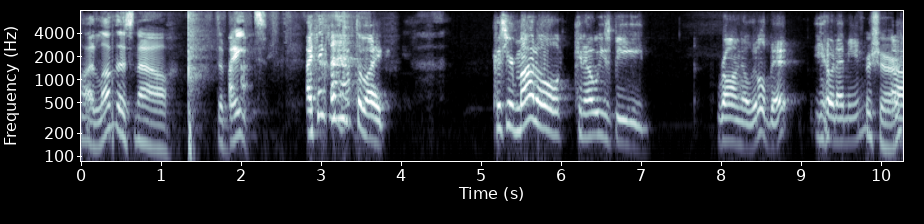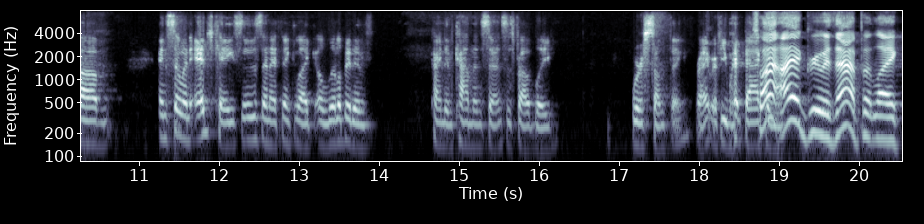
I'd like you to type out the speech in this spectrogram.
I love this now. Debate. I, I think you have to like, because your model can always be wrong a little bit. You know what I mean? For sure. Um, and so in edge cases, and I think like a little bit of kind of common sense is probably worth something, right? Or if you went back. So and, I, I agree with that, but like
